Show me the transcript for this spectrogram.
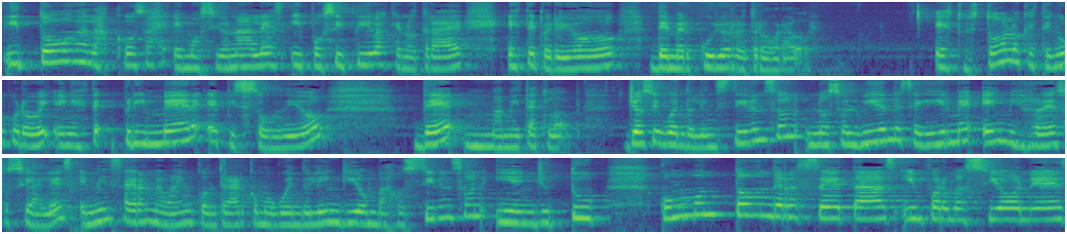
y todas las cosas emocionales y positivas que nos trae este periodo de Mercurio retrógrado. Esto es todo lo que tengo por hoy en este primer episodio de Mamita Club. Yo soy Gwendolyn Stevenson. No se olviden de seguirme en mis redes sociales. En Instagram me van a encontrar como Gwendolyn-Stevenson y en YouTube con un montón de recetas, informaciones,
